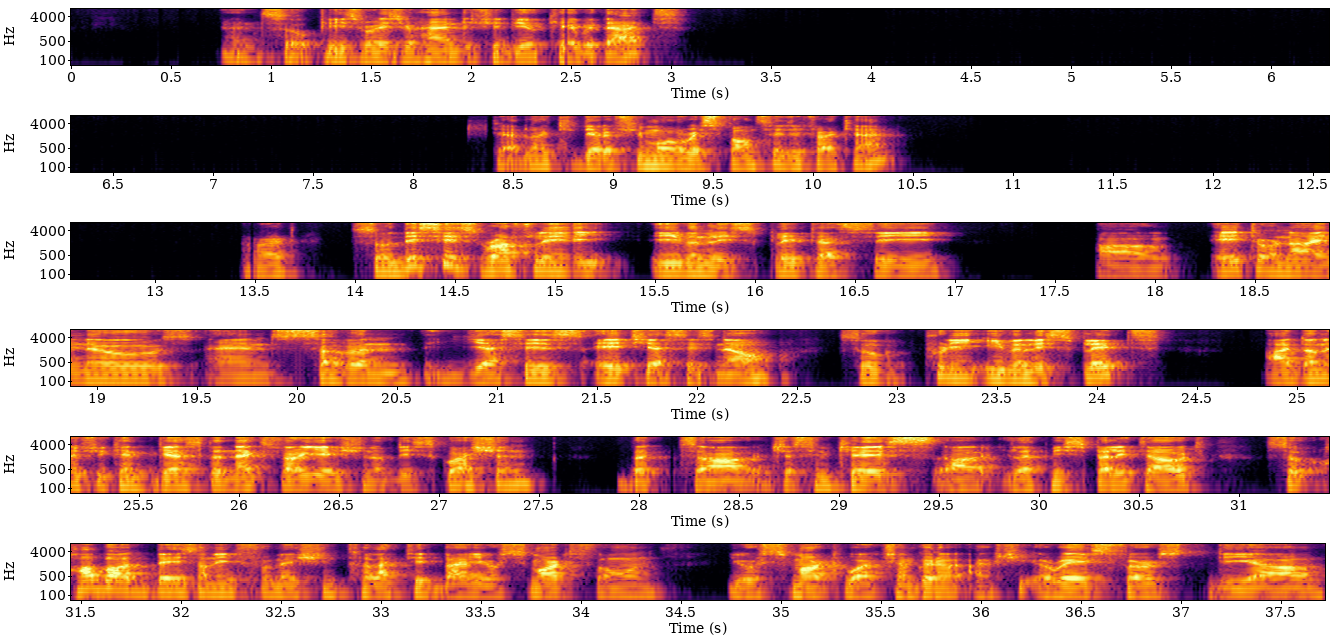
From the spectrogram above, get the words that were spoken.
And so please raise your hand if you'd be okay with that. Okay, I'd like to get a few more responses if I can. All right. So this is roughly evenly split. I see um, eight or nine no's and seven yeses, eight yeses now. So pretty evenly split. I don't know if you can guess the next variation of this question, but uh, just in case, uh, let me spell it out. So how about based on information collected by your smartphone, your smartwatch? I'm going to actually erase first the uh,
